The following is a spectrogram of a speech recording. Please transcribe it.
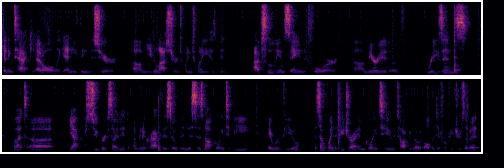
getting tech at all, like anything this year, um, even last year in 2020 has been absolutely insane for a myriad of reasons. But uh, yeah, I'm super excited. I'm gonna crack this open. This is not going to be a review. At some point in the future, I am going to talk about all the different features of it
